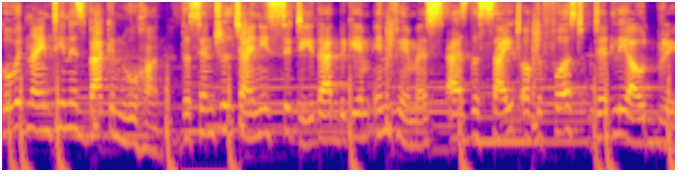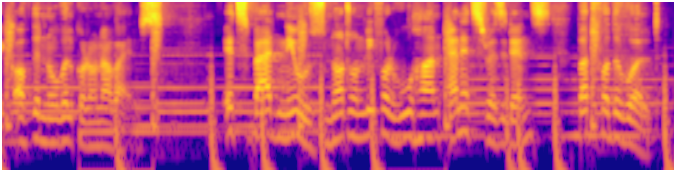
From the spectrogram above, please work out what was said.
COVID 19 is back in Wuhan, the central Chinese city that became infamous as the site of the first deadly outbreak of the novel coronavirus. It's bad news not only for Wuhan and its residents, but for the world.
